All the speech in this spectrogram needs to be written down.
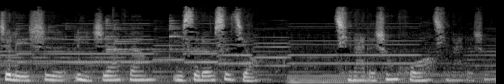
这里是荔枝 FM 一四六四九，亲爱的生活，亲爱的生活。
